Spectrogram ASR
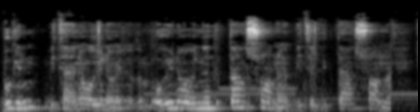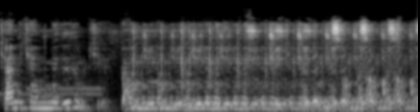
Bugün bir tane oyun oynadım. Oyunu oynadıktan sonra, bitirdikten sonra kendi kendime dedim ki ben bu inceleme inceleme inceleme insanlara anlatamam.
